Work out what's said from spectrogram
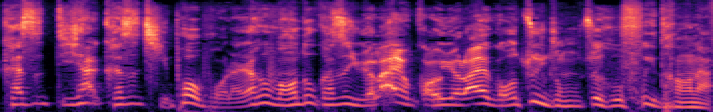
开始底下开始起泡泡了，然后温度开始越来越高，越来越高，最终最后沸腾了。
